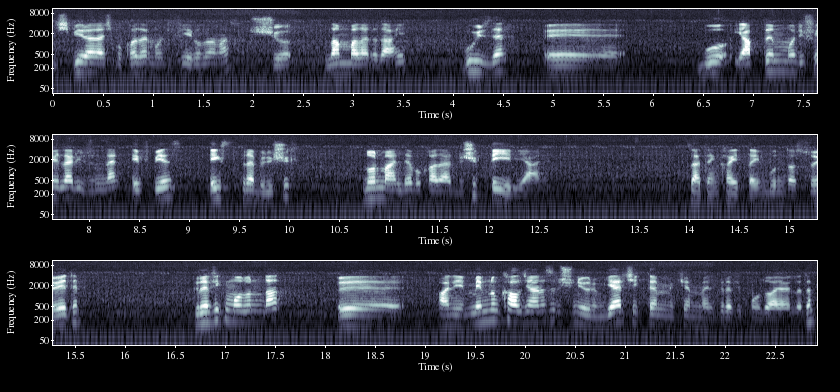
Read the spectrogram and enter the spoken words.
Hiçbir araç bu kadar modifiye olamaz. Şu lambalar da dahil. Bu yüzden eee, bu yaptığım modifiyeler yüzünden FPS ekstra bir düşük. Normalde bu kadar düşük değil yani. Zaten kayıttayım bunu da söyledim. Grafik modundan eee, hani memnun kalacağınızı düşünüyorum. Gerçekten mükemmel grafik modu ayarladım.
